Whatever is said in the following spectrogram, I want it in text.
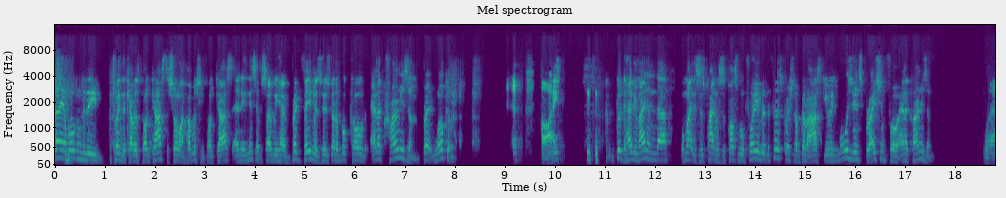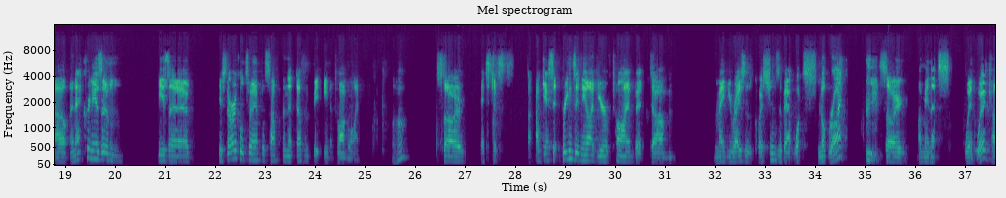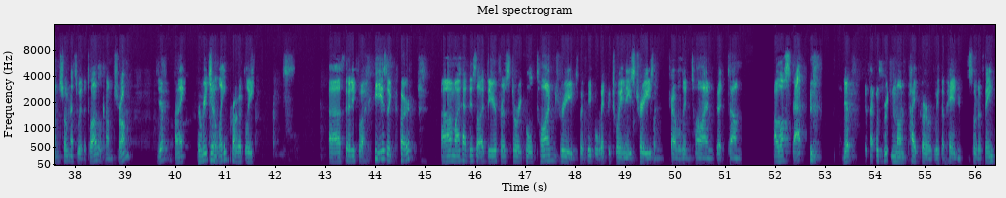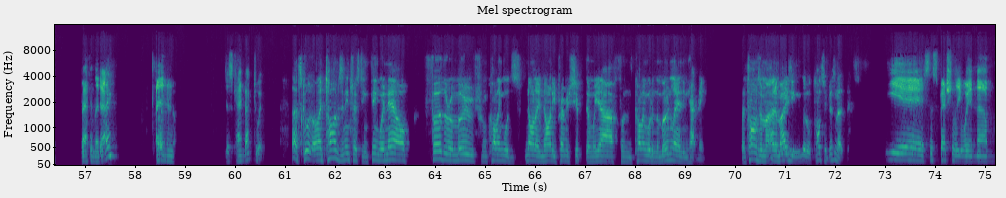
G'day and welcome to the Between the Covers podcast, the Shawline Publishing podcast. And in this episode, we have Brett Vevers, who's got a book called Anachronism. Brett, welcome. Hi. Good to have you, mate. And uh, we'll make this as painless as possible for you. But the first question I've got to ask you is what was your inspiration for Anachronism? Well, anachronism is a historical term for something that doesn't fit in a timeline. Uh-huh. So it's just I guess it brings in the idea of time, but um, maybe raises questions about what's not right. so, I mean, that's where the word comes from. That's where the title comes from. Yep. I think originally, probably uh, 35 years ago, um, I had this idea for a story called Time Trees, where people went between these trees and travelled in time. But um, I lost that. Yep. that was written on paper with a pen, sort of thing, back in the day and just came back to it. That's good. I mean, time's an interesting thing. We're now further removed from Collingwood's 1990 premiership than we are from Collingwood and the moon landing happening. The time's an amazing little concept, isn't it? Yes, especially when, um,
